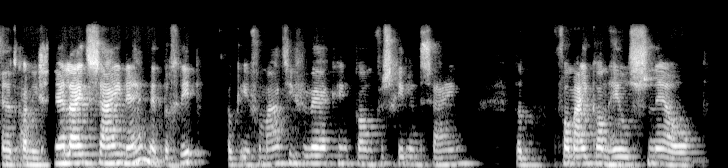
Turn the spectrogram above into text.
En dat kan die snelheid zijn, hè, met begrip. Ook informatieverwerking kan verschillend zijn. Dat van mij kan heel snel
